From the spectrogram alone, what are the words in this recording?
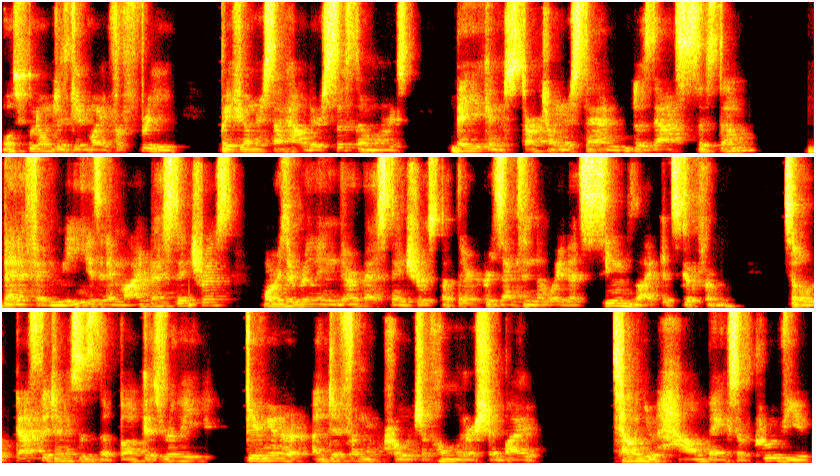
Most people don't just give money for free, but if you understand how their system works, then you can start to understand does that system benefit me? Is it in my best interest? Or is it really in their best interest, but they're presented in a way that seems like it's good for me? So that's the genesis of the book is really giving a, a different approach of homeownership by telling you how banks approve you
